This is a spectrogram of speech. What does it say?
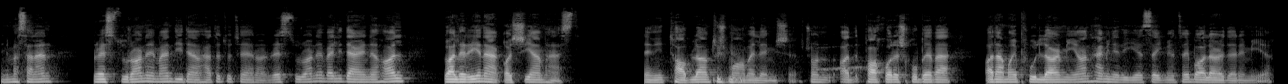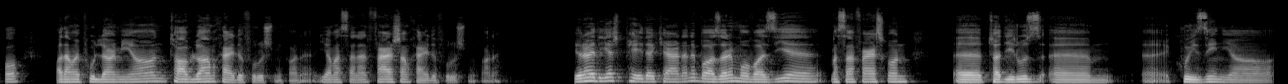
یعنی مثلا رستوران من دیدم حتی تو تهران. رستورانه ولی در این حال گالری نقاشی هم هست. یعنی تابلو هم توش معامله میشه. چون پاخورش خوبه و آدمای پولدار میان همینه دیگه segment های بالا رو داره میگه. خب آدمای پولدار میان تابلو هم خرید و فروش می‌کنه یا مثلا فرش هم خرید و فروش می‌کنه. یه راه دیگهش پیدا کردن بازار موازیه. مثلا فرض کن تا دیروز کویزین یا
